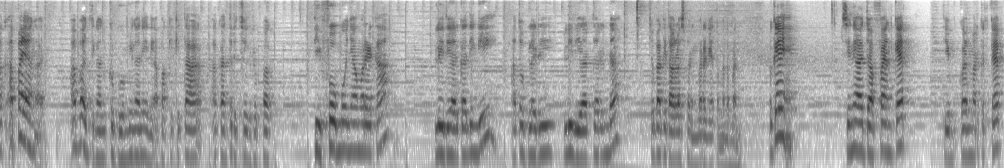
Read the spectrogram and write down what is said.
Apa yang apa dengan kebumingan ini? Apakah kita akan terjebak di FOMO-nya mereka beli di harga tinggi atau beli, beli di harga rendah coba kita ulas bareng-bareng ya teman-teman. Oke okay. sini ada cat di coin market cap.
